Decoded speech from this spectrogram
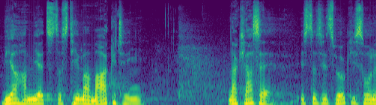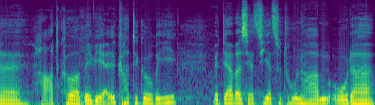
wir haben jetzt das Thema Marketing. Na klasse, ist das jetzt wirklich so eine Hardcore-BWL-Kategorie, mit der wir es jetzt hier zu tun haben, oder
